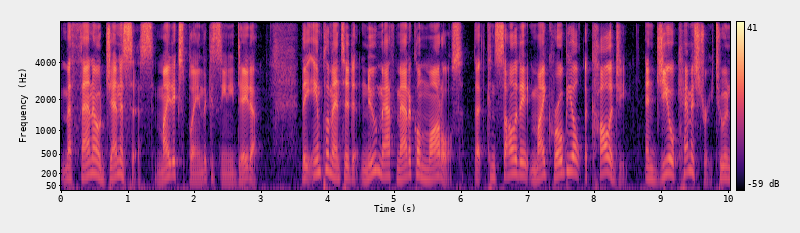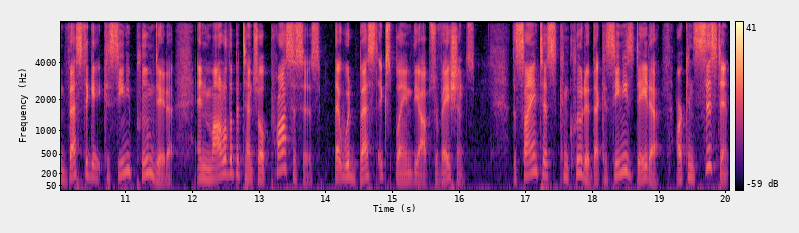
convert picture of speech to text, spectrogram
methanogenesis, might explain the Cassini data they implemented new mathematical models that consolidate microbial ecology and geochemistry to investigate Cassini plume data and model the potential processes that would best explain the observations the scientists concluded that Cassini's data are consistent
